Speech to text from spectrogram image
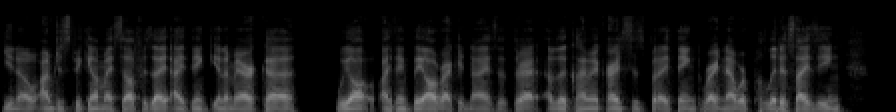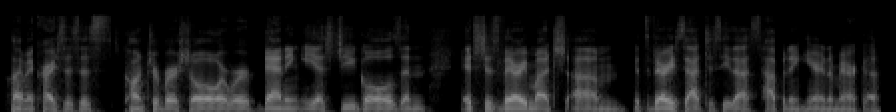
you know i'm just speaking on myself is I, I think in america we all i think they all recognize the threat of the climate crisis but i think right now we're politicizing climate crisis as controversial or we're banning esg goals and it's just very much um, it's very sad to see that's happening here in america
